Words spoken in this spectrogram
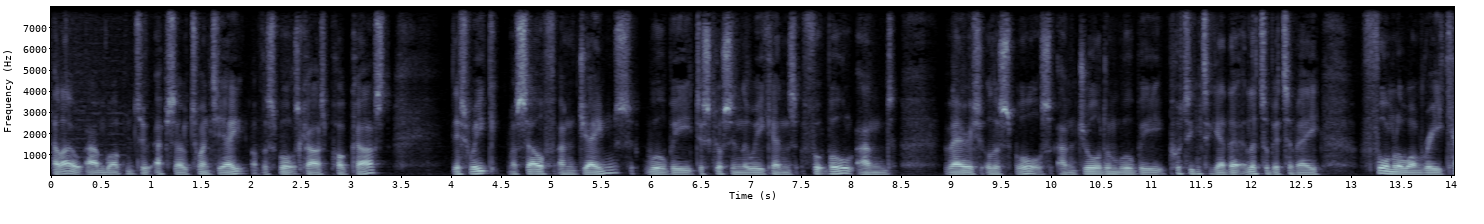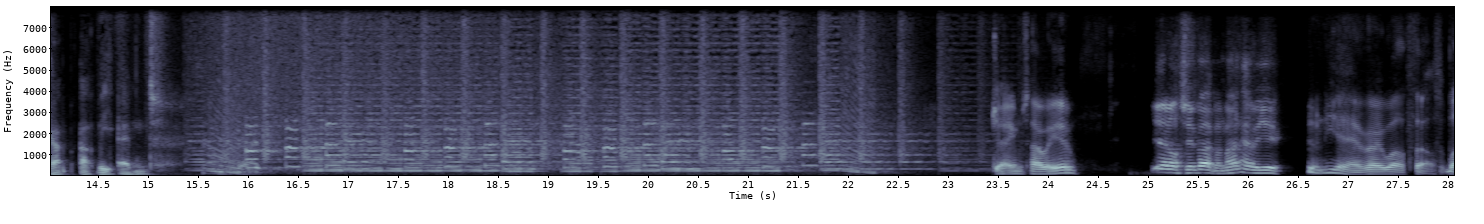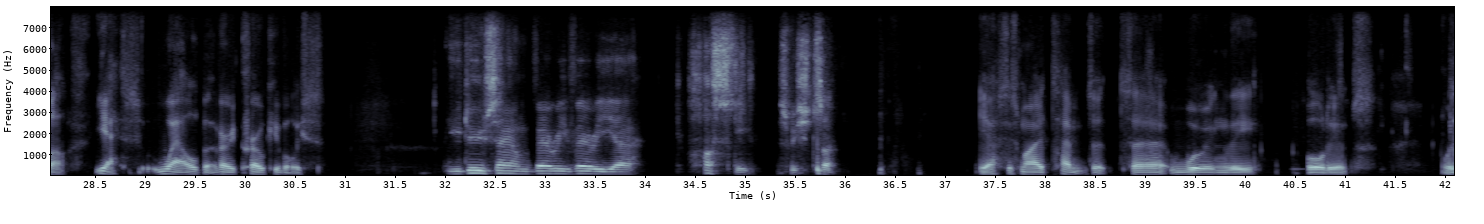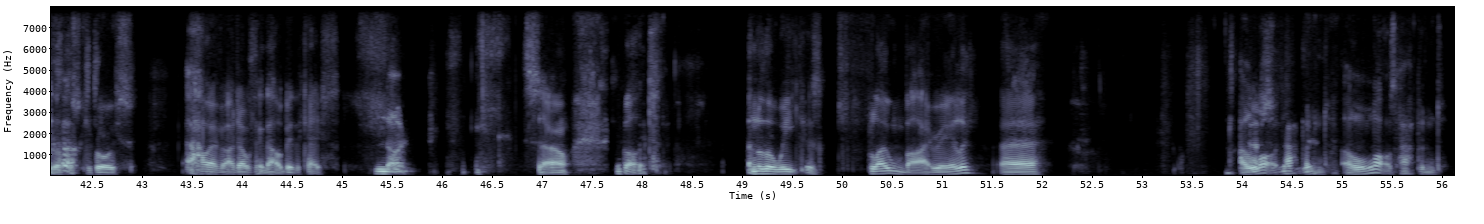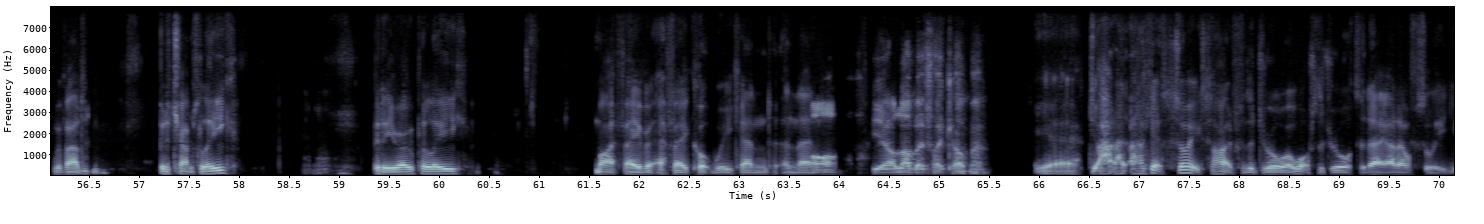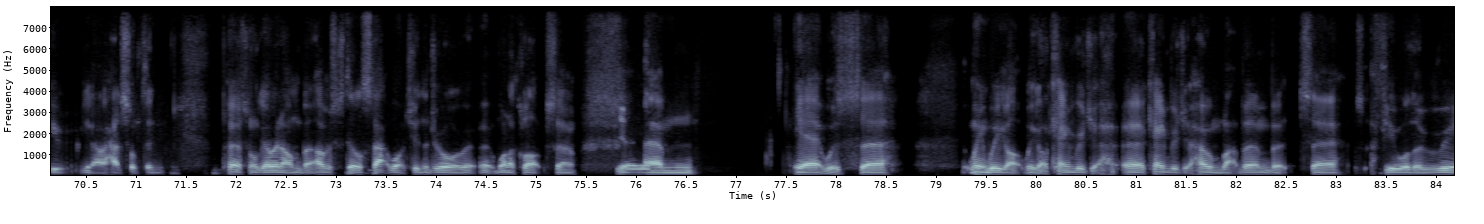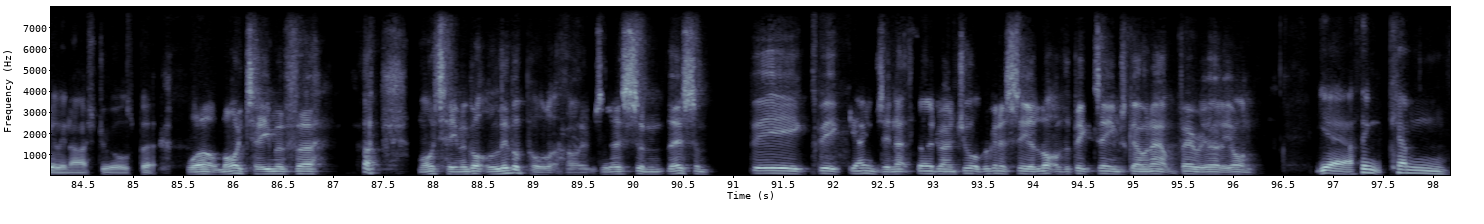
Hello, and welcome to episode 28 of the Sportscast podcast. This week, myself and James will be discussing the weekend's football and various other sports, and Jordan will be putting together a little bit of a Formula One recap at the end. James, how are you? Yeah, not too bad, my man. How are you? Yeah, very well. Thought. Well, yes, well, but a very croaky voice. You do sound very, very uh, husky, as we should say. Yes, it's my attempt at uh, wooing the audience with a husky voice. However, I don't think that'll be the case. No. So, but another week has flown by, really. Uh, a lot has happened. A lot has happened. We've had a bit of Champions League, a bit of Europa League, my favourite FA Cup weekend, and then Oh, yeah, I love FA Cup, man. yeah, I, I get so excited for the draw. I watched the draw today. I'd obviously you you know I had something personal going on, but I was still sat watching the draw at, at one o'clock. So Yeah, um, yeah, it was. Uh, I mean, we got we got Cambridge at uh, Cambridge at home, Blackburn, but uh, a few other really nice draws. But Well, my team have uh, my team have got Liverpool at home, so there's some there's some big big games in that third round draw. We're going to see a lot of the big teams going out very early on. yeah, I think um,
